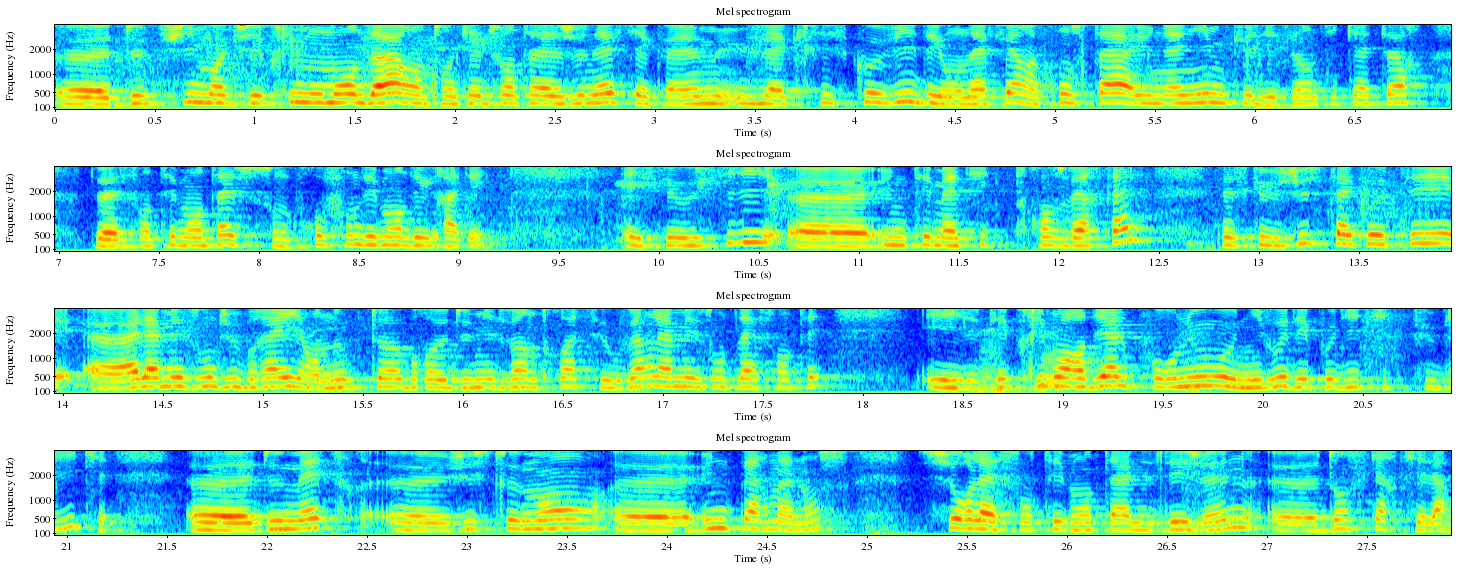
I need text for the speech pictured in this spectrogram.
Euh, depuis moi que j'ai pris mon mandat en tant qu'adjointe à la jeunesse, il y a quand même eu la crise Covid et on a fait un constat unanime que les indicateurs de la santé mentale sont profondément dégradés. Et c'est aussi euh, une thématique transversale, parce que juste à côté, euh, à la Maison du Breil, en octobre 2023, s'est ouvert la Maison de la Santé. Et il était primordial pour nous, au niveau des politiques publiques, euh, de mettre justement une permanence sur la santé mentale des jeunes dans ce quartier-là,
